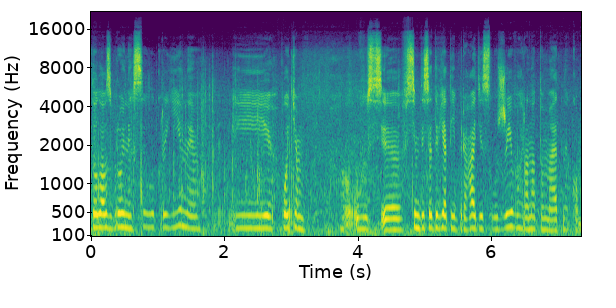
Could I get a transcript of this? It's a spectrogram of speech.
до лав Збройних сил України і потім у с- е, 79-й бригаді служив гранатометником.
